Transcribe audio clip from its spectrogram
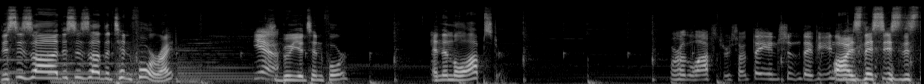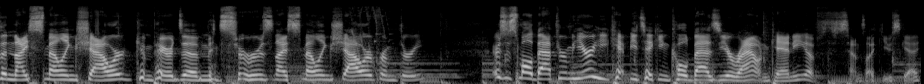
This is uh this is uh the tin four, right? Yeah. Shibuya tin four. And then the lobster. Or the lobsters, aren't they? And shouldn't they be? Oh, is this is this the nice smelling shower compared to Mitsuru's nice smelling shower from three? There's a small bathroom here. He can't be taking cold baths year round, can he? Oh, sounds like Yusuke.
